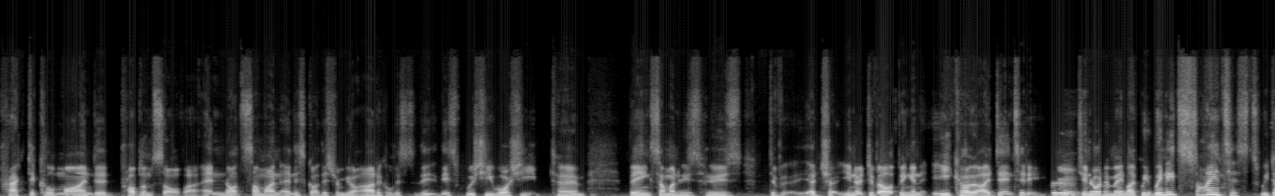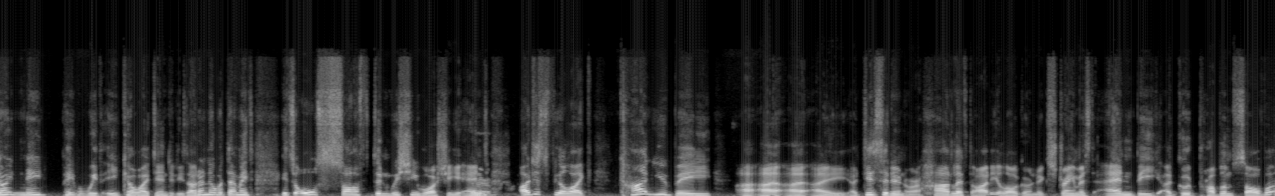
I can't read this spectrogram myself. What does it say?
practical-minded problem solver, and not someone? And this got this from your article. This this wishy-washy term. Being someone who's who's uh, you know developing an eco identity, Mm. do you know what I mean? Like we, we need scientists. We don't need people with eco identities. I don't know what that means. It's all soft and wishy washy. And Mm. I just feel like, can't you be a, a, a, a dissident or a hard left ideologue or an extremist and be a good problem solver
